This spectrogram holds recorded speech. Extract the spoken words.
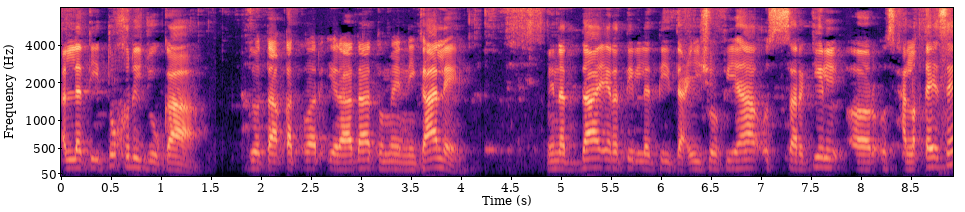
अल्लती तुखरिजु का जो ताकतवर इरादा तुम्हें निकाले। मिनद्दारती तईशफ़िया उस सर्किल और उस हलक़े से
